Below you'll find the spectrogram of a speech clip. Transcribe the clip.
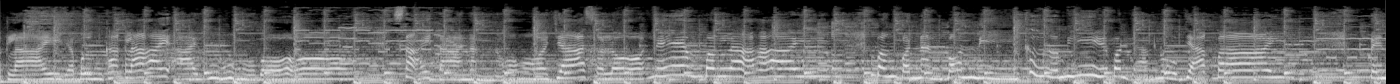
คักลาย อย่าเบิ่งคักลายอายหูบอสายตานั่นนอยาสลอแนมบิ่งลายบิ่งบอนนั่นบอนนี่คือมีบอนอยากลูกอยากบาย เป็น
